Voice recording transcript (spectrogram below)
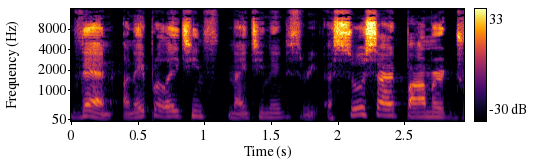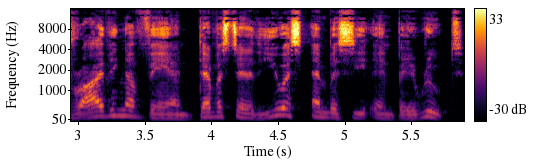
Then, on April 18, 1983, a suicide bomber driving a van devastated the U.S. Embassy in Beirut,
